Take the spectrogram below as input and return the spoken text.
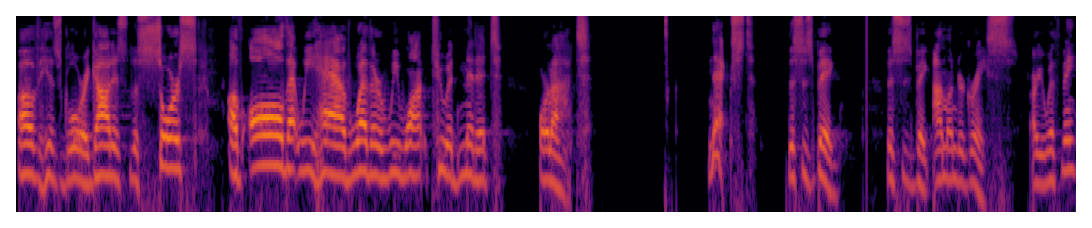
of His glory. God is the source of all that we have, whether we want to admit it or not. Next, this is big. This is big. I'm under grace. Are you with me?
